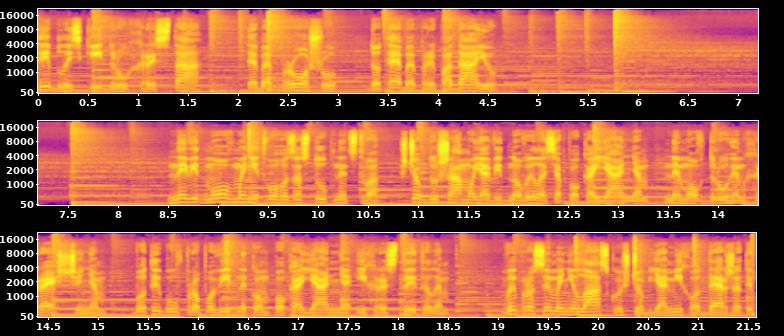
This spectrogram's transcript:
ти близький друг Христа. Тебе прошу, до тебе припадаю. Не відмов мені твого заступництва, щоб душа моя відновилася покаянням, немов другим хрещенням, бо ти був проповідником покаяння і хрестителем. Випроси мені ласку, щоб я міг одержати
